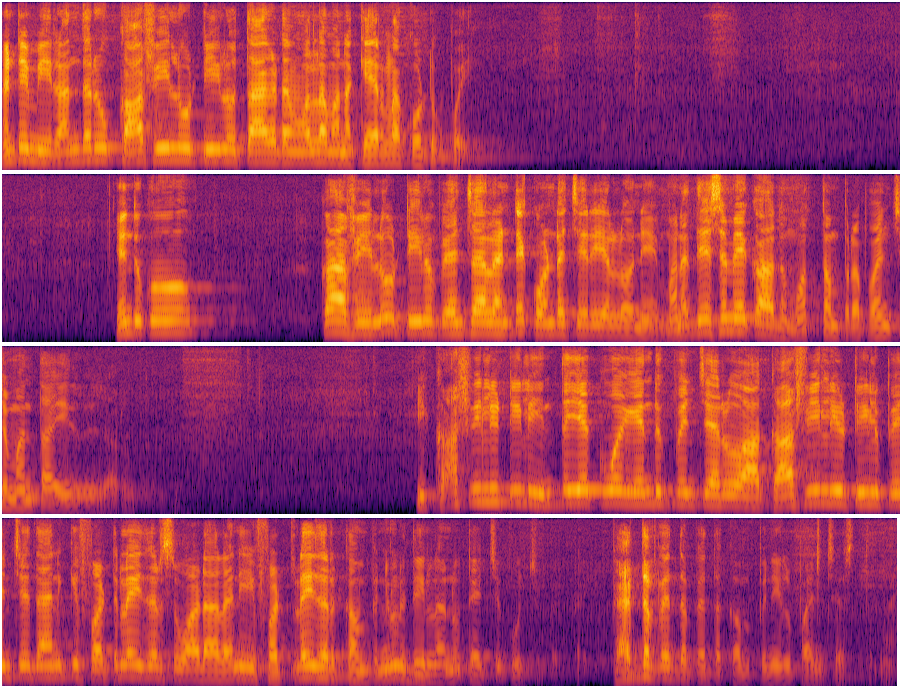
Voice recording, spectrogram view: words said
అంటే మీరందరూ కాఫీలు టీలు తాగడం వల్ల మన కేరళ కొట్టుకుపోయింది ఎందుకు? కాఫీలు టీలు పెంచాలంటే కొండ చర్యల్లోనే. మన దేశమే కాదు మొత్తం ప్రపంచమంతా ఇది జరుగుతుంది. ఈ కాఫీలు టీలు ఇంత ఎక్కువ ఎందుకు పెంచారు? ఆ కాఫీలు టీలు పెంచేదానికి ఫర్టిలైజర్స్ వాడాలని ఈ ఫర్టిలైజర్ కంపెనీలు దీనిలను తెచ్చి కూర్చోబెట్టాయి. పెద్ద పెద్ద పెద్ద కంపెనీలు పనిచేస్తున్నాయి.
